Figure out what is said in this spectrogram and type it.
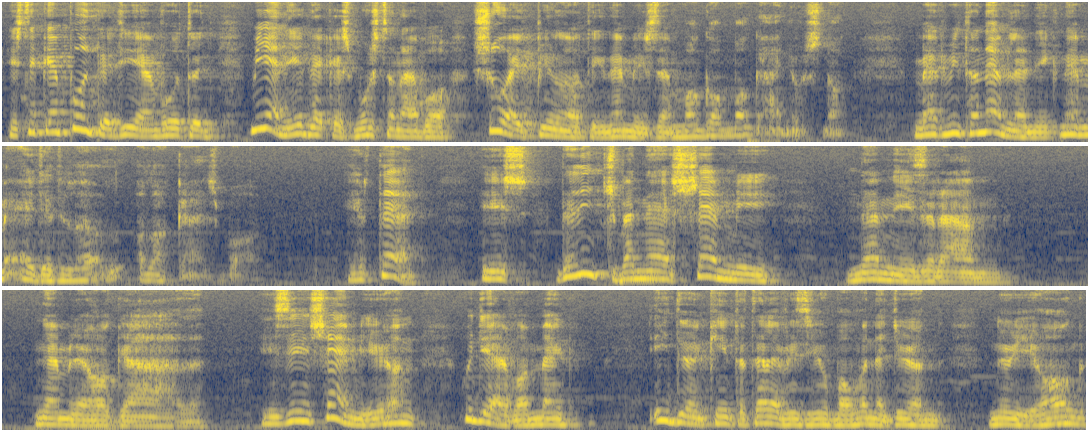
És nekem pont egy ilyen volt, hogy milyen érdekes mostanában soha egy pillanatig nem érzem magam magányosnak. Mert mintha nem lennék, nem egyedül a, a lakásban. Érted? És, de nincs benne semmi, nem néz rám, nem reagál. Izé, semmi olyan, hogy el van meg időnként a televízióban van egy olyan női hang,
